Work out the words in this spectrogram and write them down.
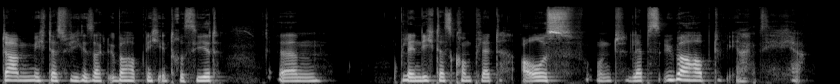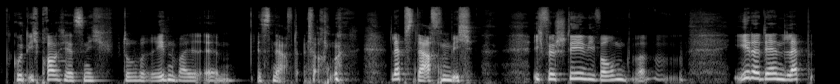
da mich das, wie gesagt, überhaupt nicht interessiert, ähm, blende ich das komplett aus und Labs überhaupt, ja, ja gut, ich brauche jetzt nicht darüber reden, weil ähm, es nervt einfach nur. Labs nerven mich. Ich verstehe nicht, warum jeder, der ein Lab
